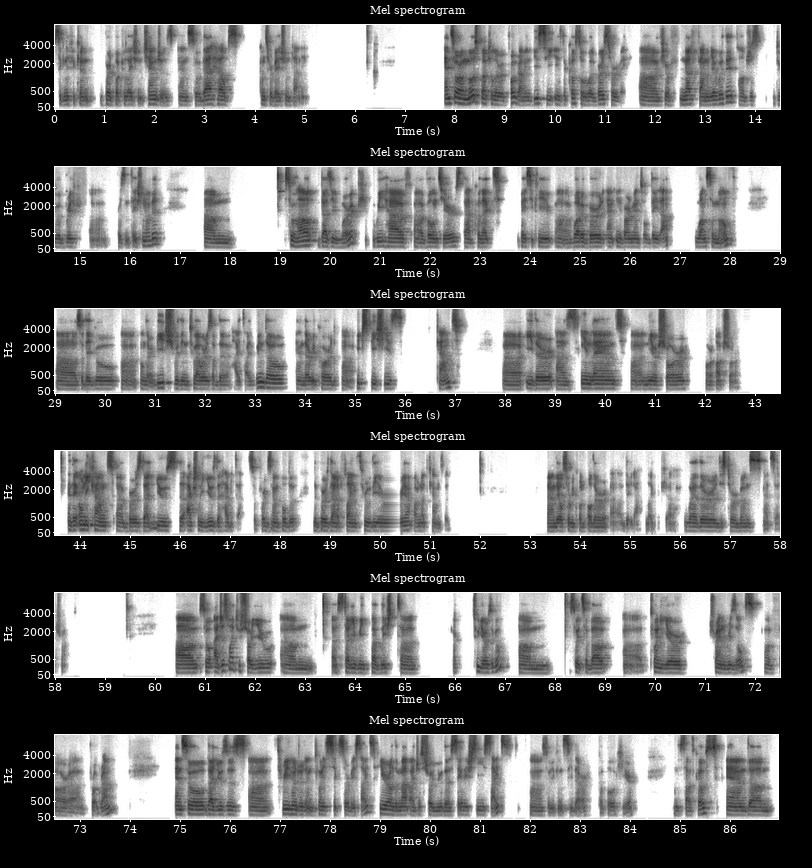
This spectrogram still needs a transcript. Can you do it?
significant bird population changes. And so that helps conservation planning. And so our most popular program in BC is the Coastal Bird Survey. Uh, if you're not familiar with it, I'll just do a brief um, presentation of it. Um, so how does it work? We have uh, volunteers that collect basically uh, water, bird, and environmental data once a month. Uh, so they go uh, on their beach within two hours of the high tide window and they record uh, each species count, uh, either as inland, uh, near shore, or offshore. And they only count birds that use, that actually use the habitat. So for example, the, the birds that are flying through the area are not counted. And they also record other uh, data like uh, weather, disturbance, etc. Um, so I just wanted to show you um, a study we published uh, two years ago. Um, so it's about 20-year uh, trend results of our uh, program. And so that uses uh, 326 survey sites. Here on the map, I just show you the Salish Sea sites. So you can see there are a couple here on the south coast. And um,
